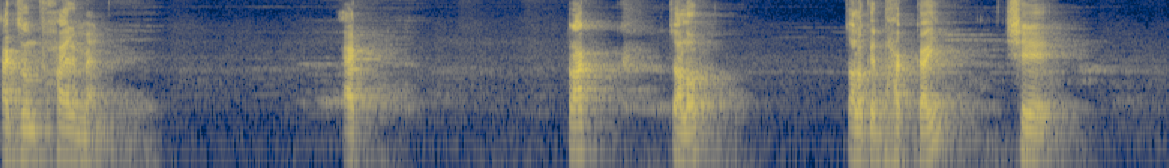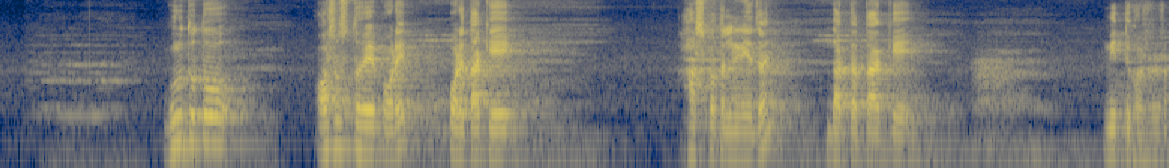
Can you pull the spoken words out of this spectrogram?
একজন ফায়ারম্যান, এক ট্রাক চালক, চালকের ধাক্কায় সে গুরুতর অসুস্থ হয়ে পড়ে, পরে তাকে হাসপাতালে নিয়ে যায়। ডাক্তার তাকে মৃত্যু ঘোষণা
